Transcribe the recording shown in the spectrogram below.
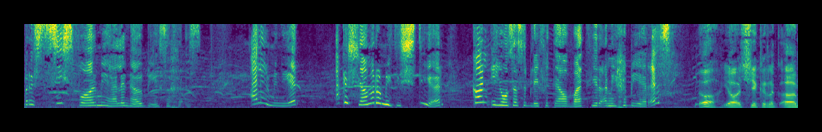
presies waarmee hulle nou besig is. Hallo meneer, ek is jammer om u te steur. Kan u ons asseblief vertel wat hier aan die gebeur is? Ja, ja, sekerlik. Uh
